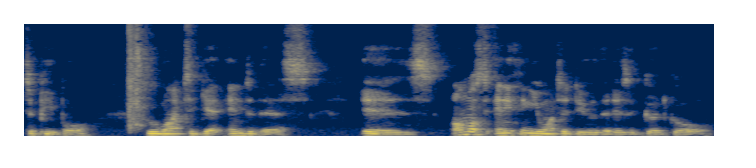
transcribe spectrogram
to people who want to get into this is almost anything you want to do that is a good goal,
